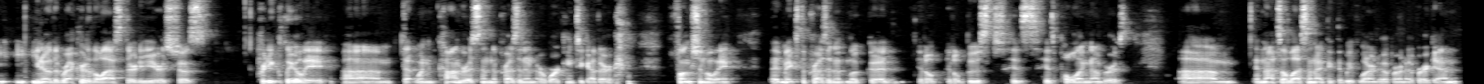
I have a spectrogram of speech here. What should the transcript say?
you know the record of the last 30 years shows pretty clearly um, that when Congress and the president are working together functionally, it makes the president look good. It'll it'll boost his his polling numbers, um, and that's a lesson I think that we've learned over and over again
